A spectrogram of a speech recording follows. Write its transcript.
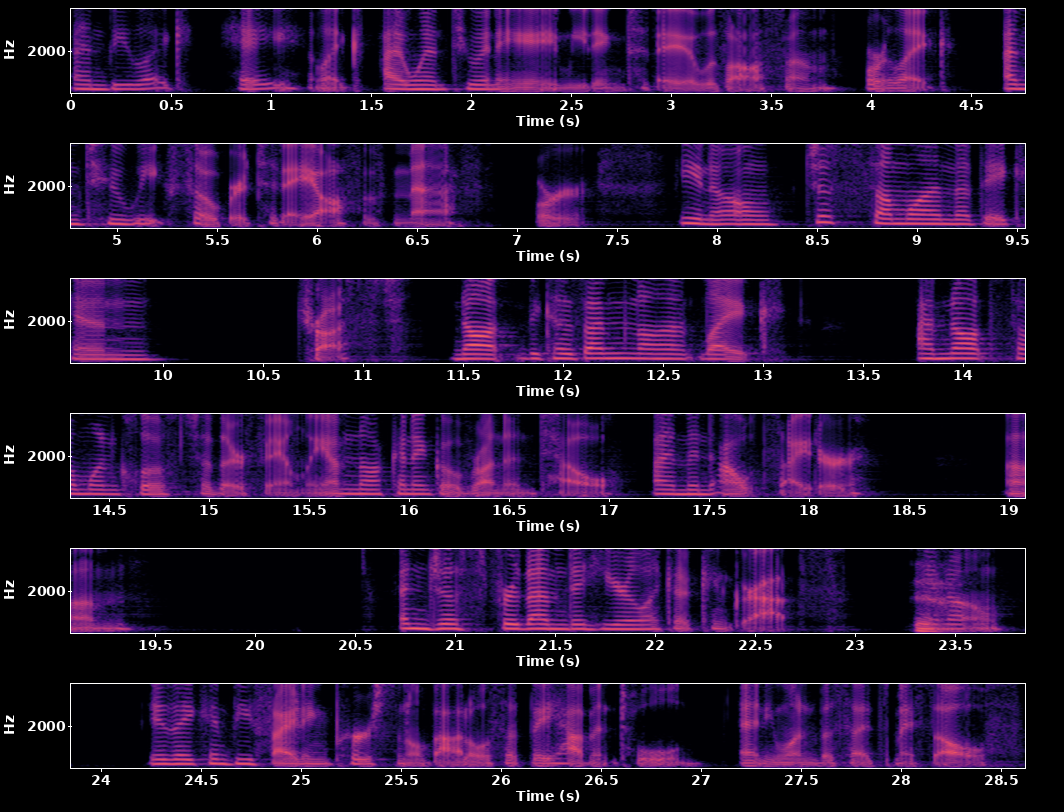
and be like, hey, like, I went to an AA meeting today. It was awesome. Or like, I'm two weeks sober today off of meth. Or, you know, just someone that they can trust. Not because I'm not like, I'm not someone close to their family. I'm not going to go run and tell. I'm an outsider. Um, and just for them to hear like a congrats, yeah, you know, they can be fighting personal battles that they haven't told anyone besides myself.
